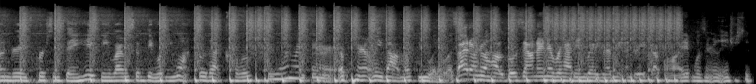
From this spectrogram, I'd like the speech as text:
underage person saying, "Hey, can you buy me something? What do you want?" Oh, that colorful one right there. Apparently, that must be what it was. I don't know how it goes down. I never had anybody grab me underage alcohol. I wasn't really interested.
